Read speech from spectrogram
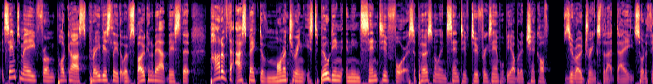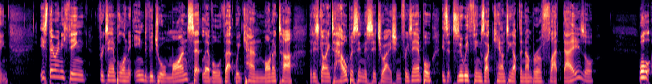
it seemed to me from podcasts previously that we've spoken about this that part of the aspect of monitoring is to build in an incentive for us, a personal incentive to, for example, be able to check off zero drinks for that day, sort of thing. Is there anything, for example, on an individual mindset level that we can monitor that is going to help us in this situation? For example, is it to do with things like counting up the number of flat days or? Well,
